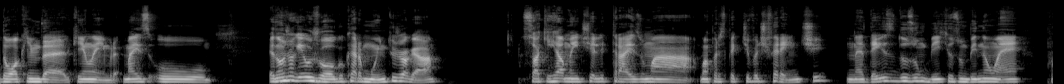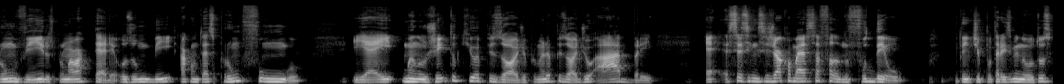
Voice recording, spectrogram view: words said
The Walking Dead, quem lembra. Mas o. Eu não joguei o jogo, quero muito jogar. Só que realmente ele traz uma, uma perspectiva diferente, né? Desde o zumbi, que o zumbi não é por um vírus, por uma bactéria. O zumbi acontece por um fungo. E aí, mano, o jeito que o episódio, o primeiro episódio abre, é, assim, você já começa falando, fudeu. Tem tipo três minutos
